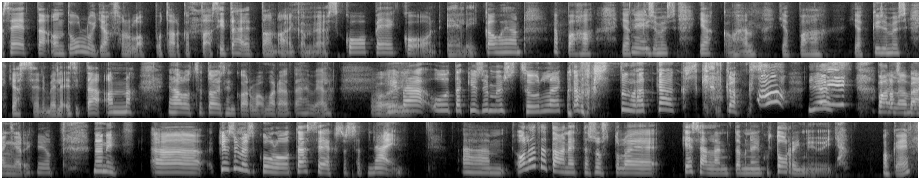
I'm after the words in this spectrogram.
se, että on tullut jakson loppu, tarkoittaa sitä, että on aika myös KPK, eli kauhean ja paha ja Niin. kysymys ja kauhean ja paha Ja kysymys, ja sen meille esittää Anna. Ja haluatko toisen korvamuodon tähän vielä? Voi. Hyvä uutta kysymys sulle 2022. Ah, yes, paras I love it. bangeri. Joo. No niin, äh, kysymys kuuluu tässä jaksossa näin. Ähm, oletetaan, että susta tulee kesällä nyt tämmöinen niin torimyyjä. Okei. Okay.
